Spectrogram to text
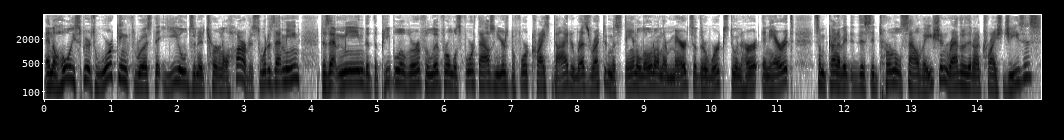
and the Holy Spirit's working through us that yields an eternal harvest. So what does that mean? Does that mean that the people of earth who lived for almost 4,000 years before Christ died and resurrected must stand alone on their merits of their works to inherit some kind of this eternal salvation rather than on Christ Jesus?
